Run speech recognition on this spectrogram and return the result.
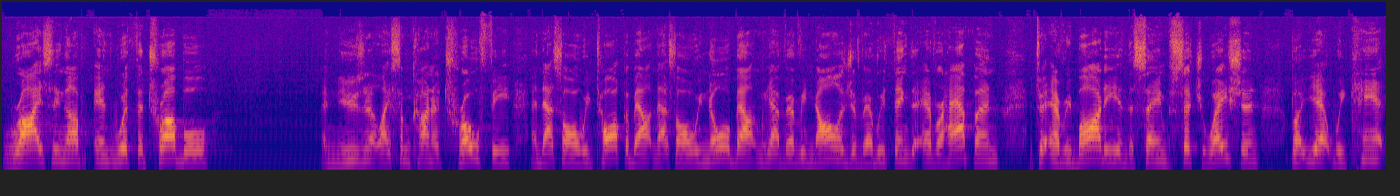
rising up in, with the trouble and using it like some kind of trophy, and that's all we talk about, and that's all we know about, and we have every knowledge of everything that ever happened to everybody in the same situation, but yet we can't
